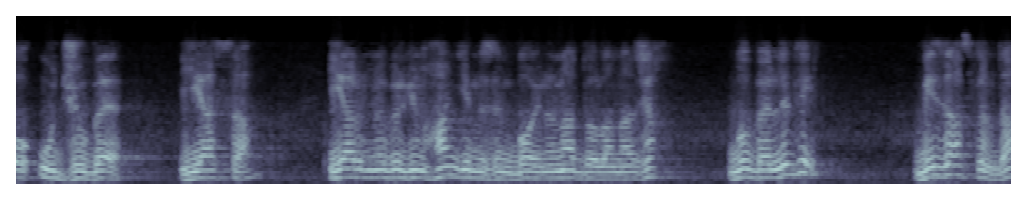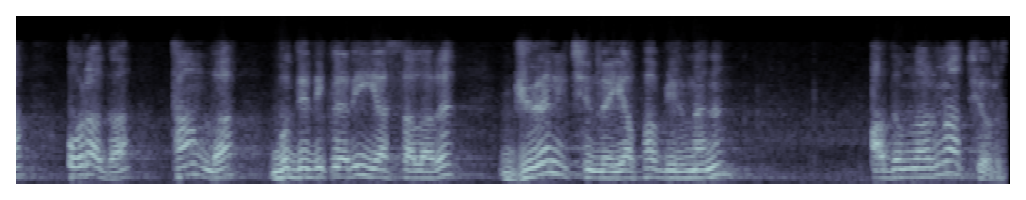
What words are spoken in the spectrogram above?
o ucube yasa yarın öbür gün hangimizin boynuna dolanacak bu belli değil. Biz aslında orada tam da bu dedikleri yasaları güven içinde yapabilmenin adımlarını atıyoruz.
